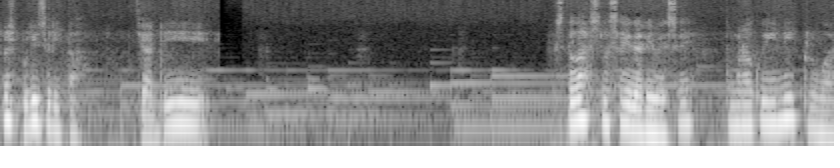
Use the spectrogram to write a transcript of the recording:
Terus Budi cerita, jadi setelah selesai dari WC, teman aku ini keluar.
